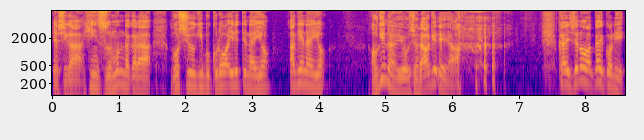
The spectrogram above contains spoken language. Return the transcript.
やしが品数もんだからご祝儀袋は入れてないよ。あげないよ。あげないよじゃねあげれや。会社の若い子に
